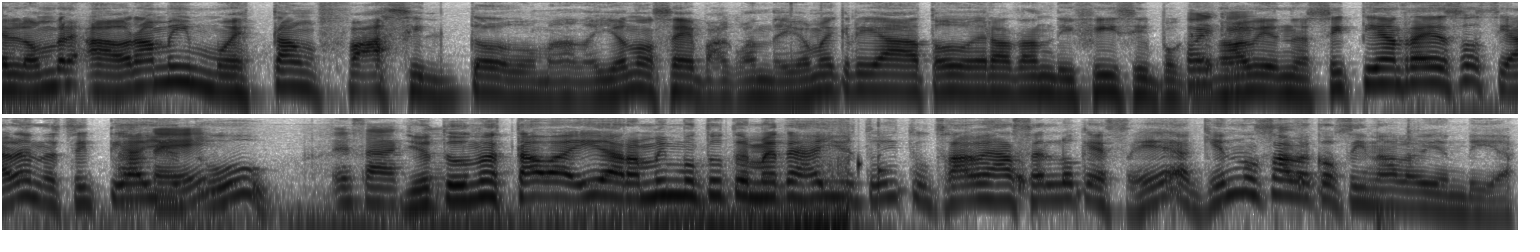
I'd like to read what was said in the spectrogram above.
el hombre ahora mismo es tan fácil todo, mano. Yo no sé, para cuando yo me criaba todo era tan difícil porque ¿Por no, había, no existían redes sociales, no existía. YouTube. Exacto. YouTube no estaba ahí. Ahora mismo tú te metes a YouTube y tú sabes hacer lo que sea. ¿Quién no sabe cocinar hoy en día?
